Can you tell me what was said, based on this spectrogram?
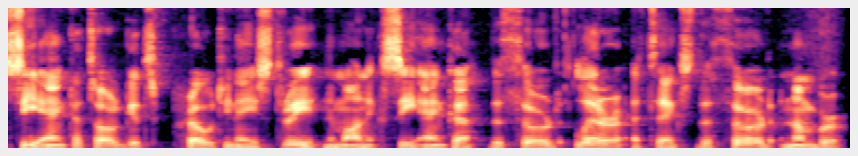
C ANCA targets proteinase 3, mnemonic C ANCA, the third letter attacks the third number.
